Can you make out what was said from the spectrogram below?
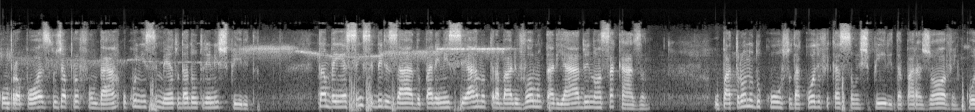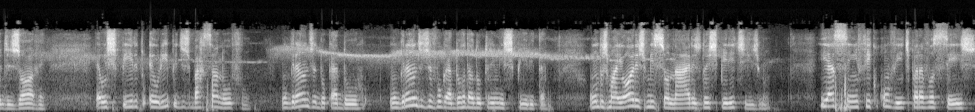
com o propósito de aprofundar o conhecimento da doutrina espírita. Também é sensibilizado para iniciar no trabalho voluntariado em nossa casa. O patrono do curso da codificação espírita para jovem, Code Jovem, é o espírito Eurípides Barçanufo, um grande educador, um grande divulgador da doutrina espírita, um dos maiores missionários do espiritismo. E assim fica o convite para vocês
